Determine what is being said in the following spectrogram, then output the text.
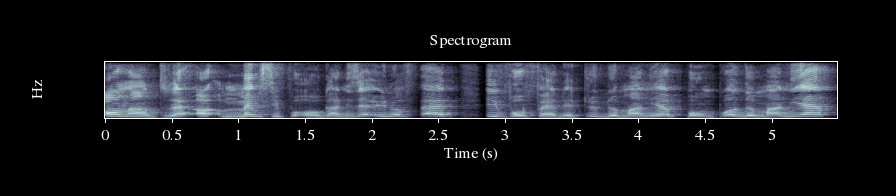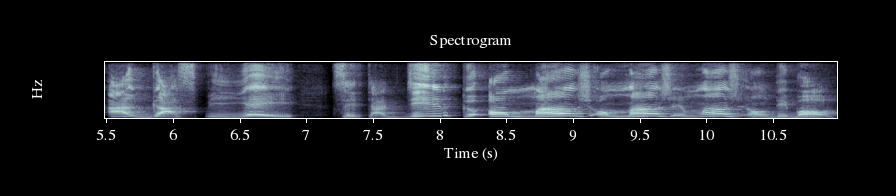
on entre, euh, même s'il faut organiser une fête, il faut faire des trucs de manière pompeuse, de manière à gaspiller. C'est-à-dire qu'on mange, on mange et mange et on déborde.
